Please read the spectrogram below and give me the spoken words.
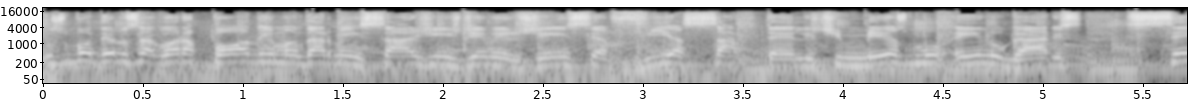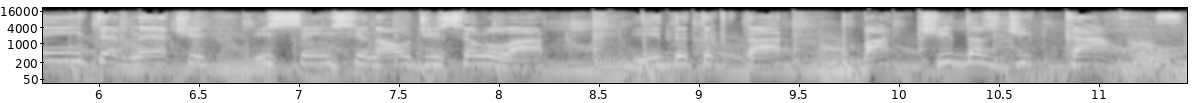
Os modelos agora podem mandar mensagens de emergência via satélite, mesmo em lugares sem internet e sem sinal de celular, e detectar batidas de carro. Nossa,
